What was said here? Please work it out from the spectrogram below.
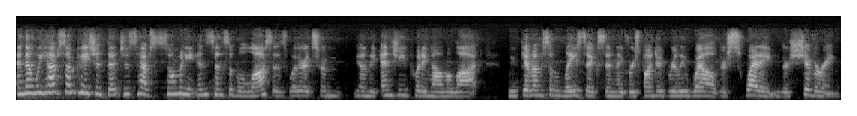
And then we have some patients that just have so many insensible losses, whether it's from you know the NG putting out a lot. We've given them some Lasix and they've responded really well. They're sweating, they're shivering,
